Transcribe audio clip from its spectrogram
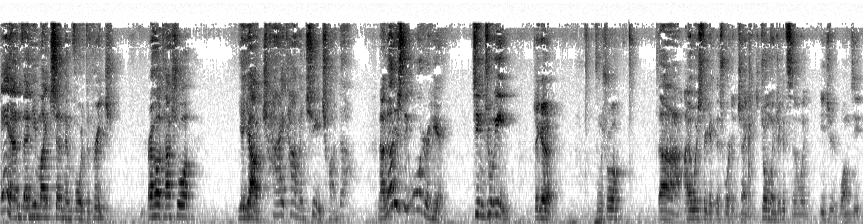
and that he might send them forth to preach. 然后他说，也要差他们去传道。Now notice the order here. 请注意这个怎么说？啊、uh,，I always forget this word in Chinese。中文这个词我一直忘记。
